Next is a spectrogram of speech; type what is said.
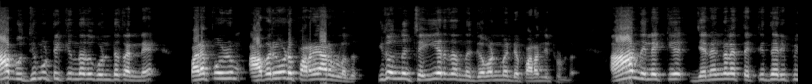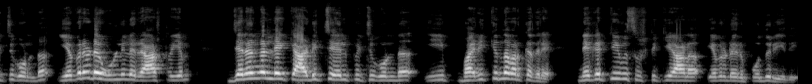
ആ ബുദ്ധിമുട്ടിക്കുന്നത് കൊണ്ട് തന്നെ പലപ്പോഴും അവരോട് പറയാറുള്ളത് ഇതൊന്നും ചെയ്യരുതെന്ന് ഗവൺമെന്റ് പറഞ്ഞിട്ടുണ്ട്. ആ നിലയ്ക്ക് ജനങ്ങളെ തെറ്റിദ്ധരിപ്പിച്ചുകൊണ്ട് ഇവരുടെ ഉള്ളിലെ രാഷ്ട്രീയം ജനങ്ങളിലേക്ക് അടിച്ചേൽപ്പിച്ചുകൊണ്ട് ഈ ഭരിക്കുന്നവർക്കെതിരെ നെഗറ്റീവ് സൃഷ്ടിക്കുകയാണ് ഇവരുടെ ഒരു പൊതുരീതി.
